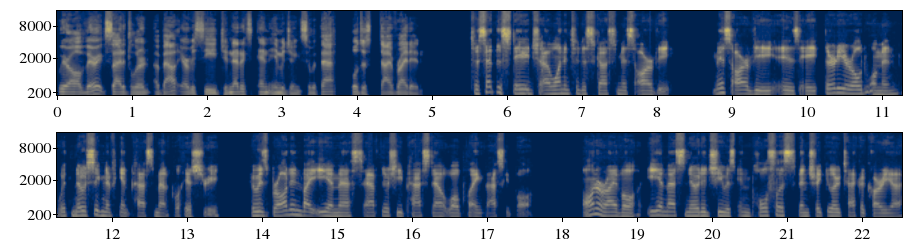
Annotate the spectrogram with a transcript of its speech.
We are all very excited to learn about ARVC, genetics, and imaging. So with that, we'll just dive right in. To set the stage, I wanted to discuss Miss RV. Miss RV is a 30 year old woman with no significant past medical history who was brought in by EMS after she passed out while playing basketball. On arrival, EMS noted she was in pulseless ventricular tachycardia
